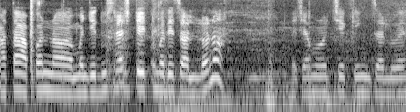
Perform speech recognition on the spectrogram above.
आता आपण म्हणजे दुसऱ्या स्टेटमध्ये चाललो ना. त्याच्यामुळे चेकिंग चालू आहे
